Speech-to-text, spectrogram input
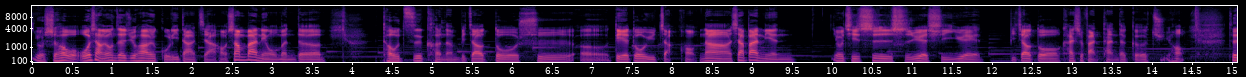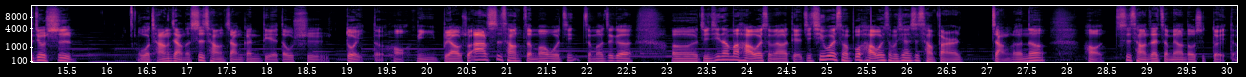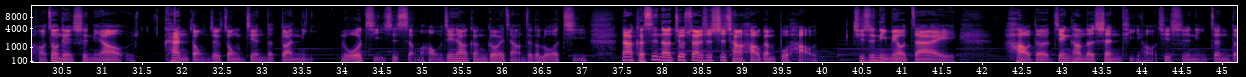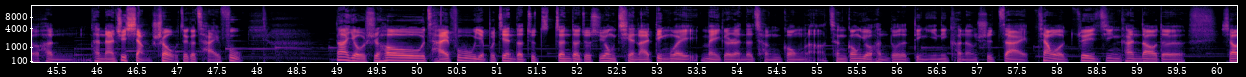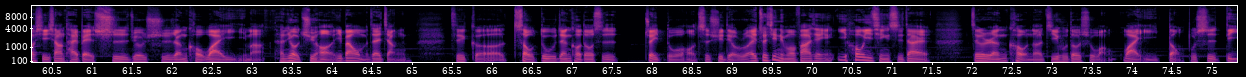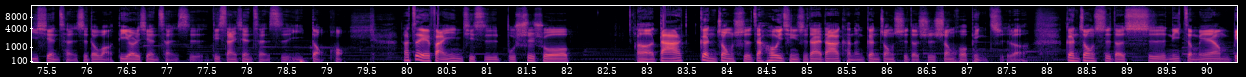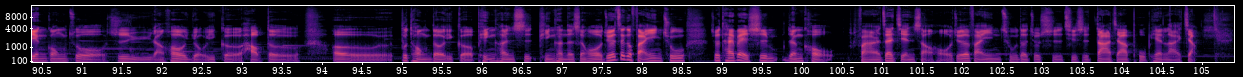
有时候我我想用这句话去鼓励大家哈，上半年我们的。投资可能比较多是呃跌多于涨吼，那下半年尤其是十月、十一月比较多开始反弹的格局哈，这就是我常讲的市场涨跟跌都是对的吼，你不要说啊市场怎么我今怎么这个呃景气那么好，为什么要跌？景气为什么不好？为什么现在市场反而涨了呢？好，市场再怎么样都是对的吼，重点是你要看懂这中间的端倪。逻辑是什么？哈，我今天要跟各位讲这个逻辑。那可是呢，就算是市场好跟不好，其实你没有在好的健康的身体，哈，其实你真的很很难去享受这个财富。那有时候财富也不见得就真的就是用钱来定位每个人的成功啦。成功有很多的定义，你可能是在像我最近看到的消息，像台北市就是人口外移嘛，很有趣哈。一般我们在讲这个首都人口都是最多哈，持续流入。哎，最近你有没有发现，疫后疫情时代？这个人口呢，几乎都是往外移动，不是第一线城市，都往第二线城市、第三线城市移动。吼，那这也反映其实不是说，呃，大家更重视在后疫情时代，大家可能更重视的是生活品质了，更重视的是你怎么样边工作之余，然后有一个好的呃不同的一个平衡是平衡的生活。我觉得这个反映出就台北市人口。反而在减少，我觉得反映出的就是，其实大家普遍来讲，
